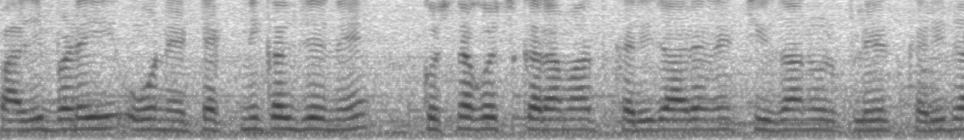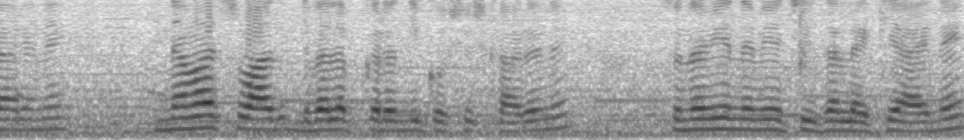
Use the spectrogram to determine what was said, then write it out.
ਭਾਜੀ ਬੜੇ ਹੀ ਉਹ ਨੇ ਟੈਕਨੀਕਲ ਜੇ ਨੇ। ਕੁਛ ਨਾ ਕੁਛ ਕਰਾਮਾਤ ਕਰੀ ਜਾ ਰਹੇ ਨੇ ਚੀਜ਼ਾਂ ਨੂੰ ਰਿਪਲੇਸ ਕਰੀ ਜਾ ਰਹੇ ਨੇ। ਨਵਾਂ ਸਵਾਦ ਡਿਵੈਲਪ ਕਰਨ ਦੀ ਕੋਸ਼ਿਸ਼ ਕਰ ਰਹੇ ਨੇ। ਸੋ ਨਵੀਆਂ ਨਵੀਆਂ ਚੀਜ਼ਾਂ ਲੈ ਕੇ ਆਏ ਨੇ।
